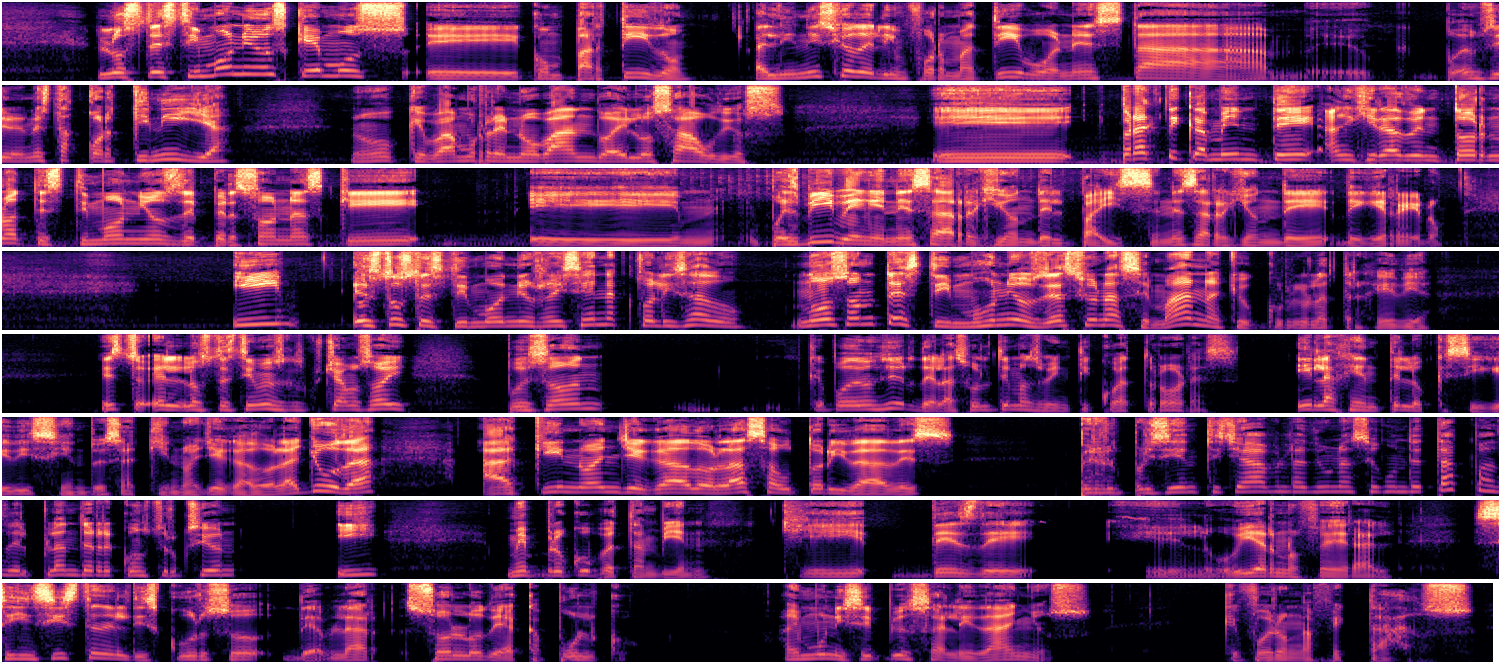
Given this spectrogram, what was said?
Los testimonios que hemos eh, compartido al inicio del informativo en esta, eh, podemos decir, en esta cortinilla, ¿no? que vamos renovando ahí los audios, eh, prácticamente han girado en torno a testimonios de personas que eh, pues viven en esa región del país, en esa región de, Guerrero. Y estos testimonios Rey, se han actualizado. No son testimonios de hace una semana que ocurrió la tragedia. los testimonios que escuchamos hoy, pues son, ¿qué podemos decir? De las últimas 24 horas. Y la gente lo que sigue diciendo es aquí no ha llegado la ayuda, Aquí no han llegado las autoridades, pero el presidente ya habla de una segunda etapa del plan de reconstrucción y me preocupa también que desde el gobierno federal se insista en el discurso de hablar solo de Acapulco. Hay municipios aledaños que fueron afectados.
